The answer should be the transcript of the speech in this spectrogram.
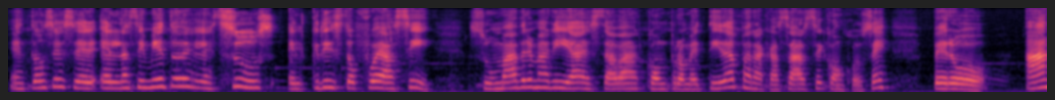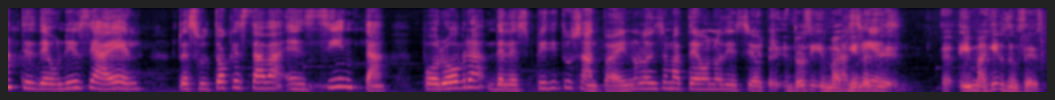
Entonces, el, nacimiento de Jesús, el Cristo, fue así. Su madre María estaba comprometida para casarse con José, pero antes de unirse a él, resultó que estaba encinta por obra del Espíritu Santo. Ahí no lo dice Mateo 1.18. Eh, entonces, imagínense, eh, imagínense ustedes.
